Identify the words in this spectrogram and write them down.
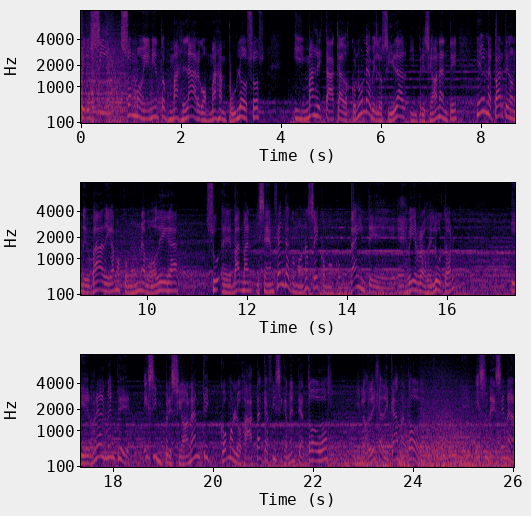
pero sí son movimientos más largos, más ampulosos y más destacados, con una velocidad impresionante. Y hay una parte donde va, digamos, como una bodega eh, Batman y se enfrenta como, no sé, como con 20 esbirros de Luthor. Y realmente es impresionante cómo los ataca físicamente a todos y los deja de cama a todos. Eh, es una escena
